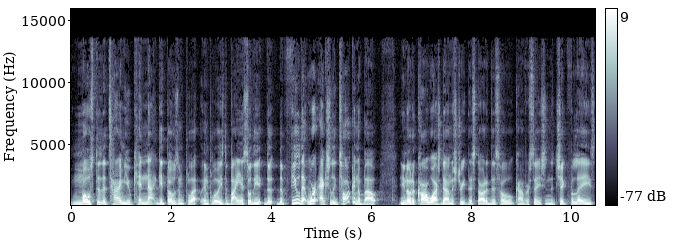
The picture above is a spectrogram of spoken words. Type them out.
Most of the time, you cannot get those empl- employees to buy in. So the, the the few that we're actually talking about, you know, the car wash down the street that started this whole conversation, the Chick Fil A's,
